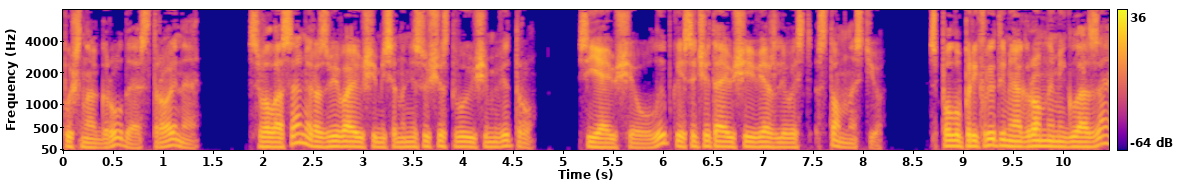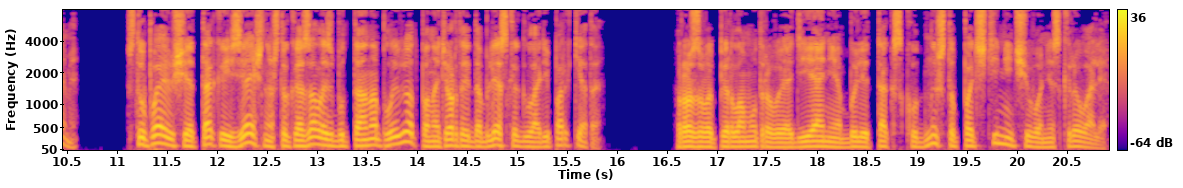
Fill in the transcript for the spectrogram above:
Пышногрудая, стройная, с волосами, развивающимися на несуществующем ветру, сияющая улыбкой, сочетающей вежливость с томностью, с полуприкрытыми огромными глазами, ступающая так изящно, что казалось, будто она плывет по натертой до блеска глади паркета. Розово-перламутровые одеяния были так скудны, что почти ничего не скрывали.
